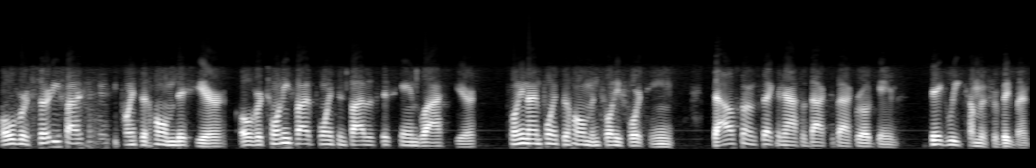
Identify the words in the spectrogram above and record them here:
over 35 fantasy points at home this year, over 25 points in five of six games last year, 29 points at home in 2014. Dallas on second half of back-to-back road games. Big week coming for Big Ben.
